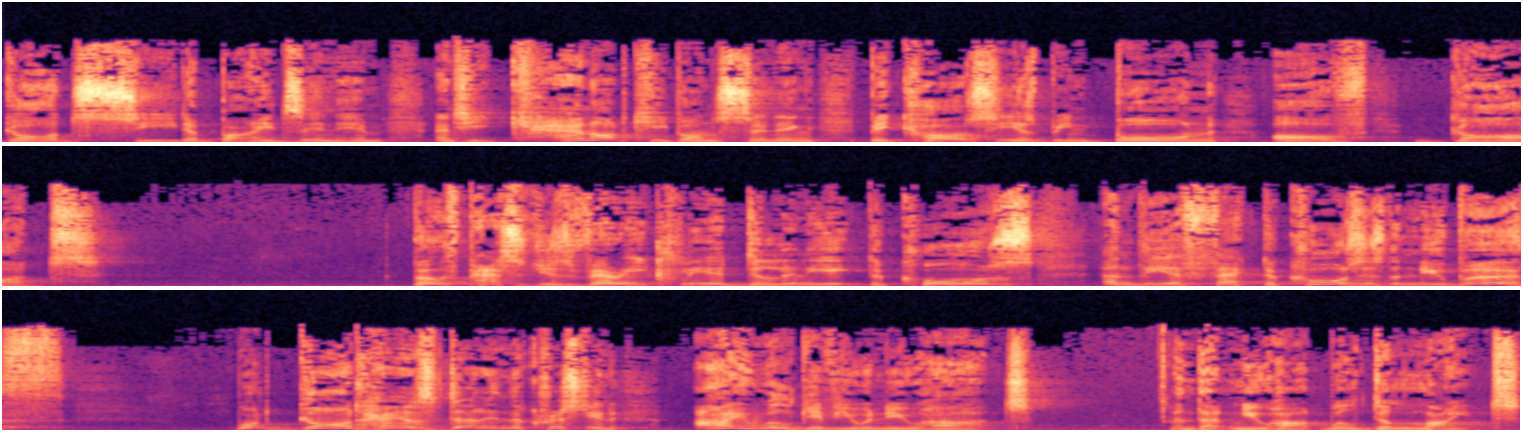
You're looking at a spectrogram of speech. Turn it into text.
God's seed abides in him, and he cannot keep on sinning because he has been born of God. Both passages very clear delineate the cause and the effect. The cause is the new birth. What God has done in the Christian. I will give you a new heart and that new heart will delight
